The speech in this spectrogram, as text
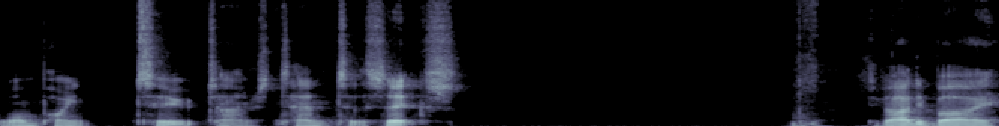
1.2 times 10 to the 6, divided by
